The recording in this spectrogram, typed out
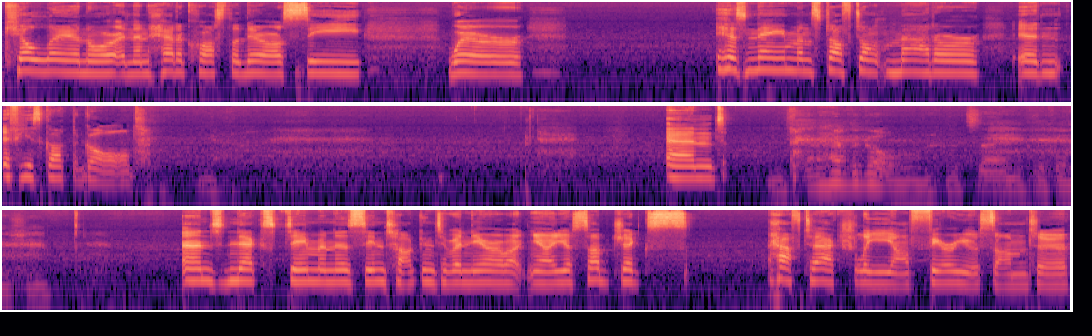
kill Laenor and then head across the narrow sea where his name and stuff don't matter and if he's got the gold. And He's gonna have the gold. That's the implication. And next, Daemon is seen talking to Rhaenyra about, you know, your subjects have to actually, you know, fear you some to.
